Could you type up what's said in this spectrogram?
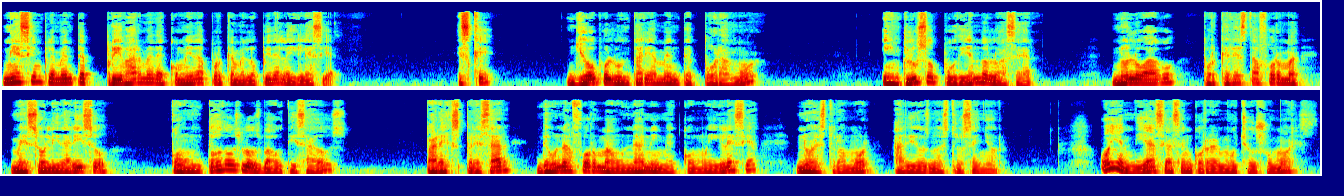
ni es simplemente privarme de comida porque me lo pide la iglesia. Es que yo voluntariamente, por amor, incluso pudiéndolo hacer, no lo hago porque de esta forma me solidarizo con todos los bautizados para expresar de una forma unánime como iglesia nuestro amor a Dios nuestro Señor. Hoy en día se hacen correr muchos rumores.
